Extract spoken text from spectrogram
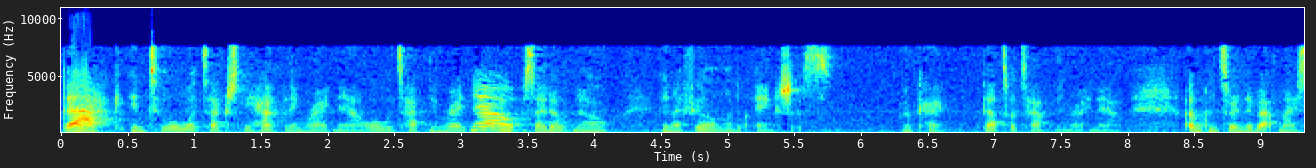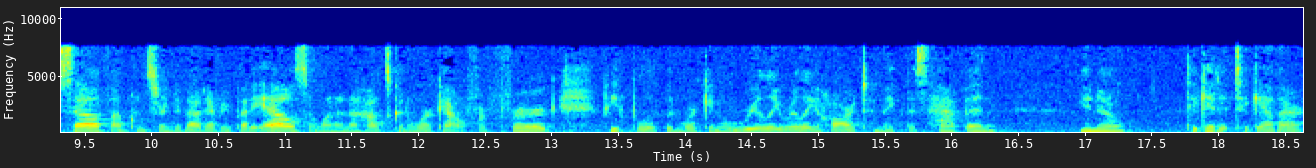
back into, well, what's actually happening right now? Well, what's happening right now is I don't know, and I feel a little anxious. Okay, that's what's happening right now. I'm concerned about myself. I'm concerned about everybody else. I want to know how it's going to work out for Ferg. People have been working really, really hard to make this happen. You know, to get it together.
